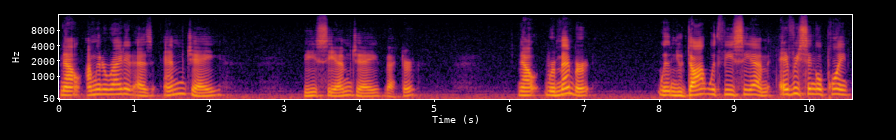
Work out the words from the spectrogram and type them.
Now, I'm going to write it as mj, VCMJ vector. Now, remember, when you dot with VCM, every single point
